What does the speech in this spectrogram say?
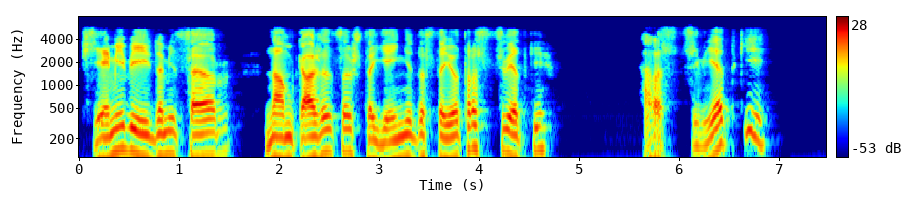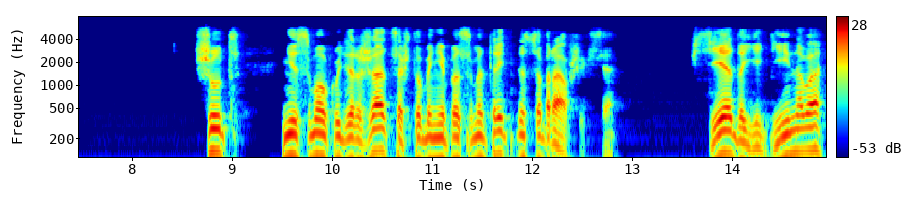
Всеми видами, сэр. Нам кажется, что ей недостает расцветки. Расцветки? Шут не смог удержаться, чтобы не посмотреть на собравшихся. Все до единого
